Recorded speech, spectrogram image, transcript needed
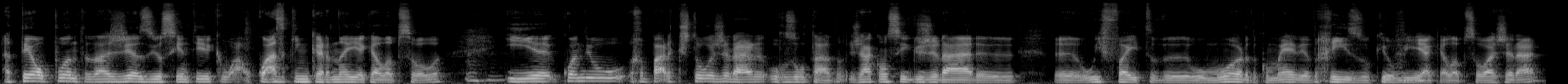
até ao ponto de às vezes eu sentir que uau, quase que encarnei aquela pessoa e eh, quando eu reparo que estou a gerar o resultado, já consigo gerar eh, eh, o efeito de humor, de comédia, de riso que eu via aquela pessoa a gerar,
